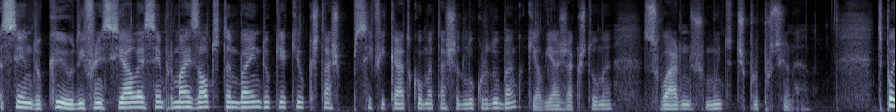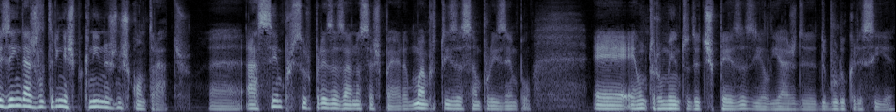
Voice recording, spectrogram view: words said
sendo que o diferencial é sempre mais alto também do que aquilo que está especificado como a taxa de lucro do banco, que aliás já costuma soar-nos muito desproporcionado. Depois ainda as letrinhas pequeninas nos contratos. Uh, há sempre surpresas à nossa espera. Uma amortização, por exemplo, é, é um tormento de despesas e, aliás, de, de burocracia.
